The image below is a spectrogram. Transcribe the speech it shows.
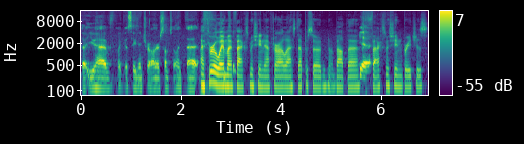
that you have like a signature on or something like that. I threw away my fax machine after our last episode about the Yeah. fax machine breaches.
